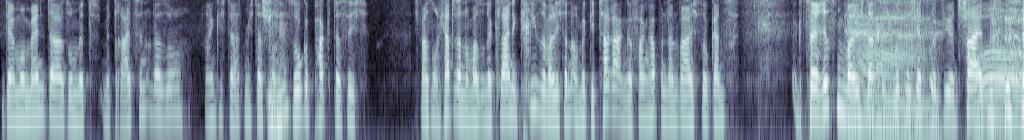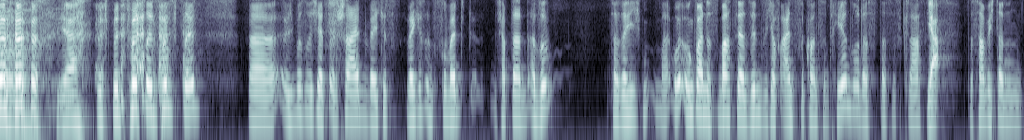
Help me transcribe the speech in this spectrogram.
der Moment da, so mit, mit 13 oder so. Eigentlich, da hat mich das schon mhm. so gepackt, dass ich, ich weiß noch, ich hatte dann noch mal so eine kleine Krise, weil ich dann auch mit Gitarre angefangen habe und dann war ich so ganz zerrissen, weil ich dachte, ich muss mich jetzt irgendwie entscheiden. Oh, ja. mit, mit 14, 15. Äh, ich muss mich jetzt entscheiden, welches, welches Instrument. Ich habe dann, also tatsächlich, irgendwann macht es ja Sinn, sich auf eins zu konzentrieren, so, das, das ist klar. Ja. Das habe ich dann,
